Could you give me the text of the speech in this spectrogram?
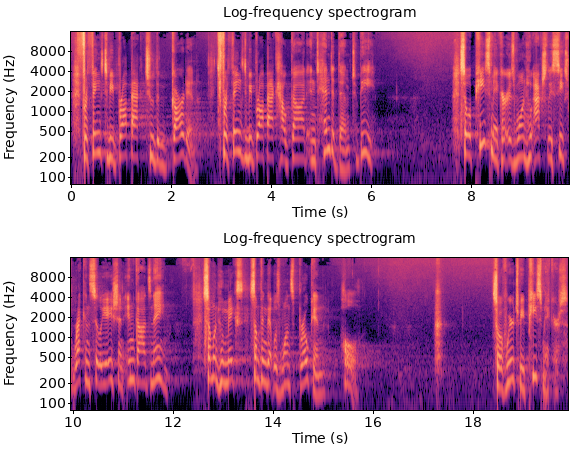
For things to be brought back to the garden, for things to be brought back how God intended them to be. So, a peacemaker is one who actually seeks reconciliation in God's name, someone who makes something that was once broken whole. So, if we're to be peacemakers,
